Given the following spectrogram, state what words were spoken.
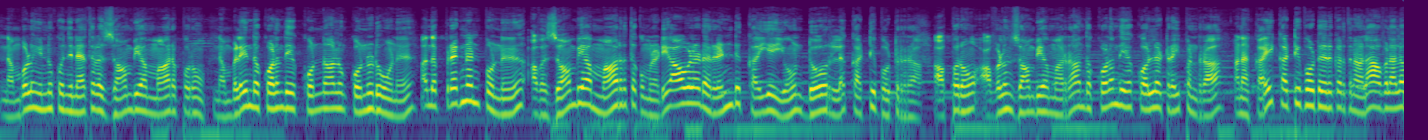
நம்மளும் இன்னும் கொஞ்ச நேரத்துல ஜாம்பியா மாற போறோம். நம்மளே இந்த குழந்தைய கொன்னாலும் கொன்னுடுவோன்னு அந்த பிரெக்னன்ட் பொண்ணு அவ ஜாம்பியா மாறதுக்கு முன்னாடி அவளோட ரெண்டு கையையும் டோர்ல கட்டி போட்டுறா அப்புறம் அவளும் ஜாம்பியா மாறுறா அந்த குழந்தைய கொல்ல ட்ரை பண்றா. ஆனா கை கட்டி போட்டு இருக்கிறதுனால அவளால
